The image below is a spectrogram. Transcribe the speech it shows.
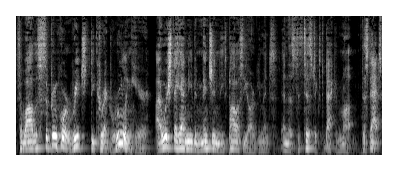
So while the Supreme Court reached the correct ruling here, I wish they hadn't even mentioned these policy arguments and the statistics to back them up. The stats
